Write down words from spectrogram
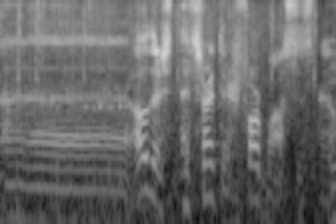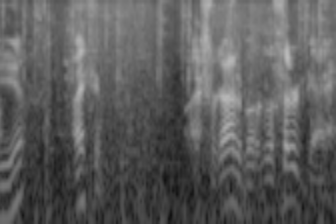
Uh, oh, there's that's right. There's four bosses now. Yep. I can. I forgot about the third guy.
